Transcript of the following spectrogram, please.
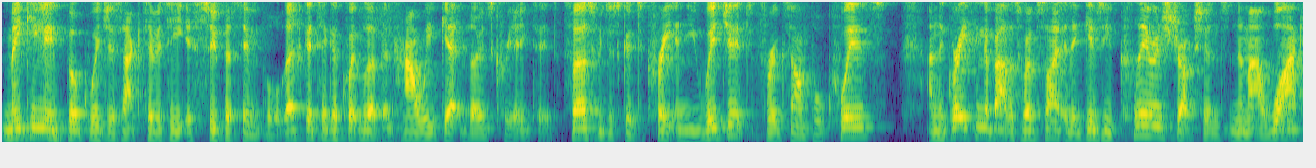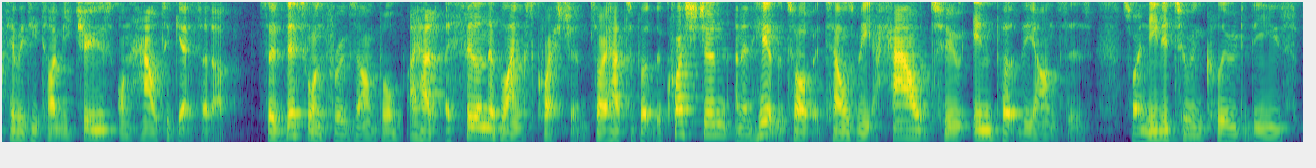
Making a book widgets activity is super simple. Let's go take a quick look at how we get those created. First, we just go to create a new widget, for example, quiz. And the great thing about this website is it gives you clear instructions no matter what activity type you choose on how to get set up. So this one, for example, I had a fill in the blanks question. So I had to put the question and then here at the top, it tells me how to input the answers. So I needed to include these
